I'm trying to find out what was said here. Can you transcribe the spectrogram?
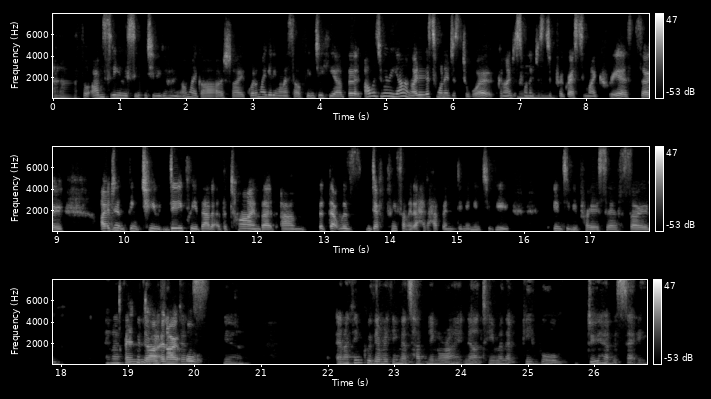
and I thought, I'm sitting in this interview going, oh my gosh, like, what am I getting myself into here? But I was really young. I just wanted just to work and I just mm. wanted just to mm. progress in my career. So I didn't think too deeply about it at the time, but um, but that was definitely something that had happened in an interview interview process. So, and I think and, uh, and I all, yeah, and I think with everything that's happening right now, Tima, that people do have a say.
